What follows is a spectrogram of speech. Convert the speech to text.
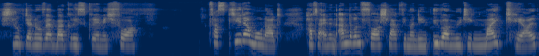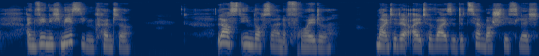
schlug der November griesgrämig vor. Fast jeder Monat hatte einen anderen Vorschlag, wie man den übermütigen Maikerl ein wenig mäßigen könnte. Lasst ihn doch seine Freude, meinte der alte weise Dezember schließlich.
